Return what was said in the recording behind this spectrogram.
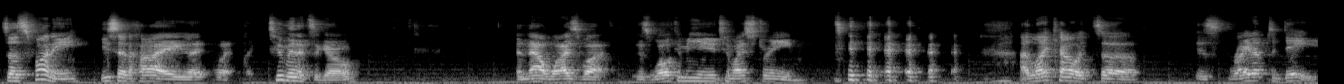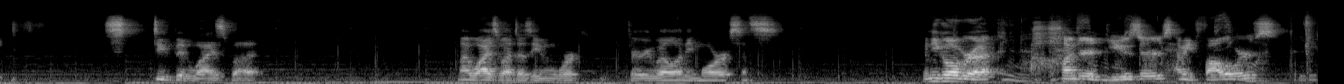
So it's funny. He said hi, like, what, like two minutes ago, and now WizeBot is welcoming you to my stream. I like how it uh, is right up to date. Stupid WizeBot. My WizeBot doesn't even work very well anymore since when you go over a hundred users, I mean followers, you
